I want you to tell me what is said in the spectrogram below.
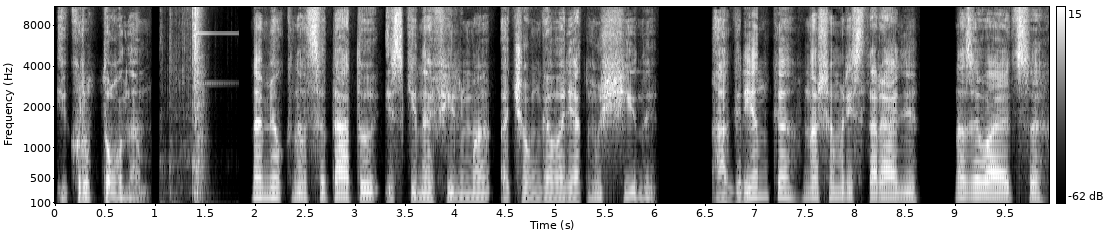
и крутоном. Намек на цитату из кинофильма «О чем говорят мужчины», а гренка в нашем ресторане называется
